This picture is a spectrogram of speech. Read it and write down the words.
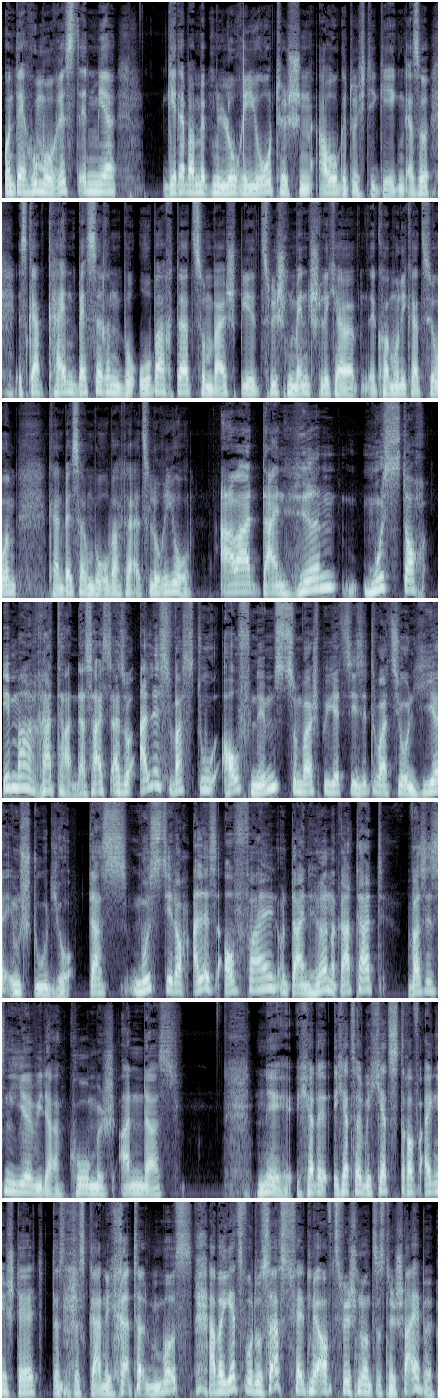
Und der Humorist in mir geht aber mit einem loriotischen Auge durch die Gegend. Also es gab keinen besseren Beobachter, zum Beispiel zwischenmenschlicher Kommunikation, keinen besseren Beobachter als Loriot. Aber dein Hirn muss doch immer rattern. Das heißt also, alles, was du aufnimmst, zum Beispiel jetzt die Situation hier im Studio, das muss dir doch alles auffallen und dein Hirn rattert. Was ist denn hier wieder komisch, anders? Nee, ich hatte, ich hatte mich jetzt darauf eingestellt, dass das gar nicht rattern muss. Aber jetzt, wo du sagst, fällt mir auf, zwischen uns ist eine Scheibe.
